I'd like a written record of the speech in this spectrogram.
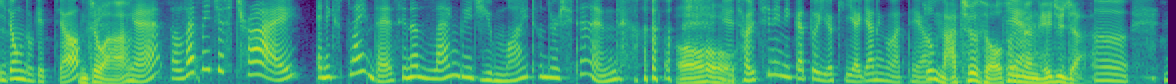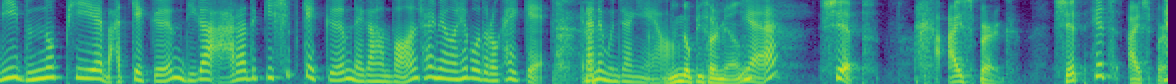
이 정도겠죠? 좋아. Yeah. Let me just try and explain this in a language you might understand. 오. 예, 절친이니까 또 이렇게 이야기하는 것 같아요. 좀 낮춰서 설명해 주자. 예. 어, 네 눈높이에 맞게끔, 네가 알아듣기 쉽게끔 내가 한번 설명을 해 보도록 할게. 라는 문장이에요. 눈높이 설명. Yeah. Ship, iceberg. Ship hits iceberg.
